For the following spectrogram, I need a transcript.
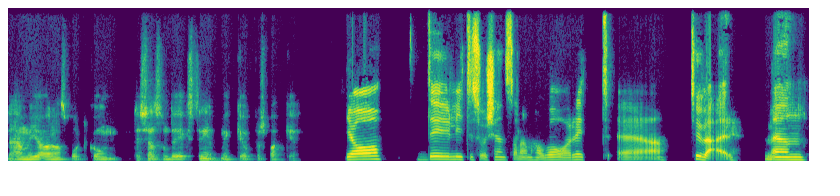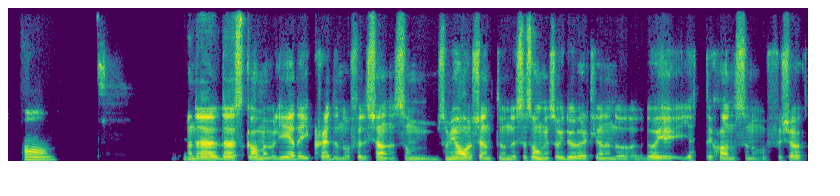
det här med Görans bortgång. Det känns som det är extremt mycket uppförsbacke. Ja, det är lite så känslan har varit, eh, tyvärr. Men ja. Men där, där ska man väl ge dig cred då, för som, som jag har känt under säsongen så är du verkligen ändå, du har ju jättechansen och försökt,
